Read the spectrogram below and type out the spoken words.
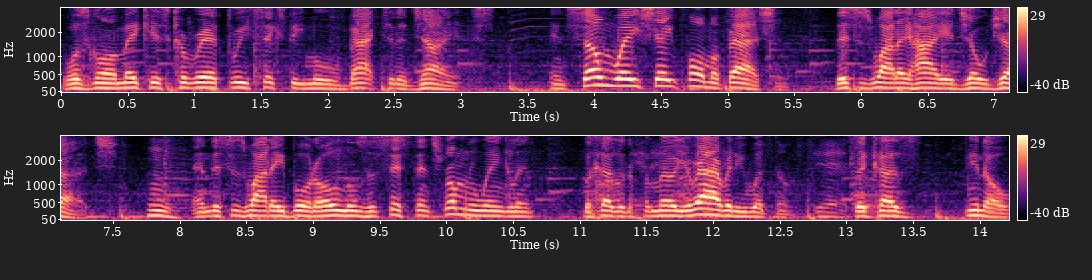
was gonna make his career 360 move back to the Giants in some way, shape, form, or fashion. This is why they hired Joe Judge, Hmm. and this is why they brought all those assistants from New England because of the familiarity with them. Yeah, so- because you know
